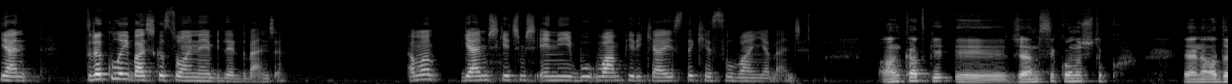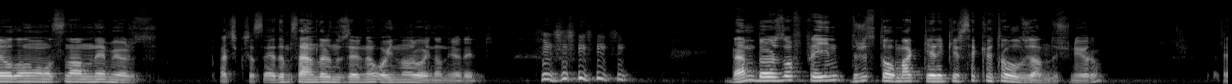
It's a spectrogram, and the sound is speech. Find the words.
yani Drakula'yı başkası oynayabilirdi bence. Ama gelmiş geçmiş en iyi bu vampir hikayesi de Castlevania bence. Ge- e, Gems'i konuştuk. Yani aday olamamasını anlayamıyoruz. Açıkçası Adam Sandler'ın üzerine oyunlar oynanıyor dedik. Ben Birds of Prey'in dürüst olmak gerekirse kötü olacağını düşünüyorum. E,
